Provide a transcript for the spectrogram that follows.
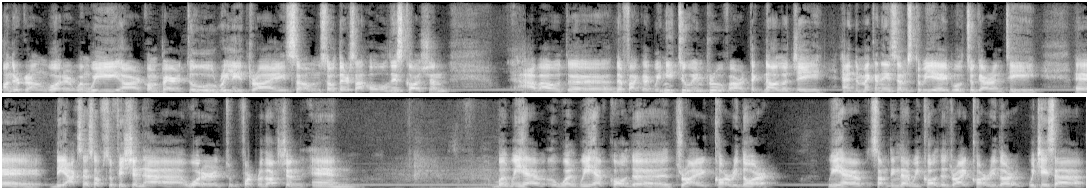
underground water when we are compared to really dry zones. So there's a whole discussion about uh, the fact that we need to improve our technology and the mechanisms to be able to guarantee the access of sufficient uh, water to, for production and but we have what we have called the dry corridor. We have something that we call the dry corridor which is a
